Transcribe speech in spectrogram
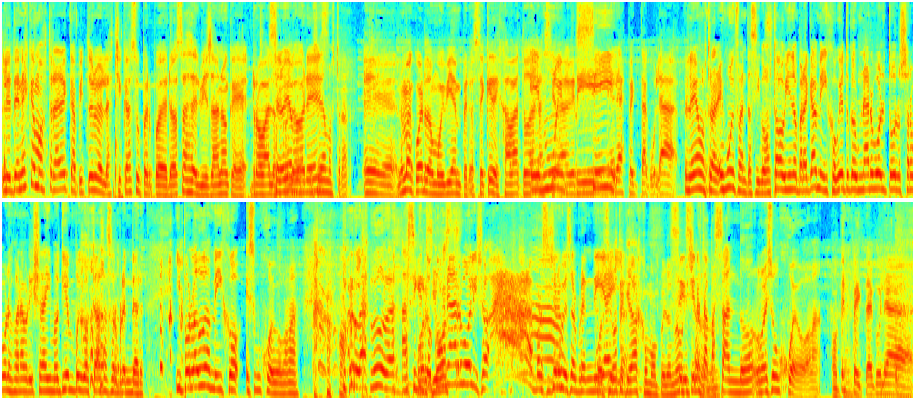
Le tenés que mostrar el capítulo de las chicas superpoderosas del villano que roba los Se lo voy a mo- colores. se lo voy a mostrar. Eh, no me acuerdo muy bien, pero sé que dejaba toda Es la muy- ciudad gris. sí. Era espectacular. Te lo voy a mostrar, es muy fantástico. Cuando estaba viniendo para acá me dijo, voy a tocar un árbol, todos los árboles van a brillar al mismo tiempo y vos te vas a sorprender. y por la duda me dijo, es un juego, mamá. Por las dudas. Así que Por tocó si vos- un árbol y yo, ¡ah! Por si yo no me sorprendía. Por si y vos te no. quedás como, pero no Sí, sí, no está pasando. Es un juego, mamá. Espectacular.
